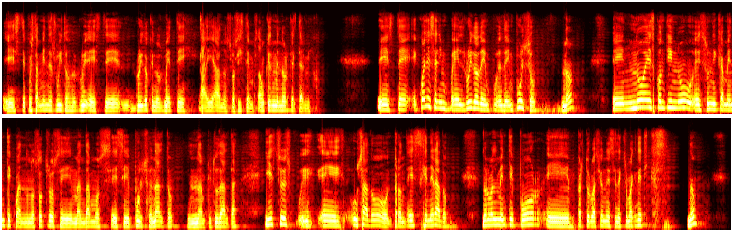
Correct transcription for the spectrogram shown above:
este, pues también es ruido, este, ruido que nos mete ahí a nuestros sistemas, aunque es menor que el térmico. Este, ¿cuál es el, ruido de, impulso? ¿No? Eh, no es continuo, es únicamente cuando nosotros mandamos ese pulso en alto, una amplitud alta, y esto es usado, perdón, es generado normalmente por eh, perturbaciones electromagnéticas, ¿no?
